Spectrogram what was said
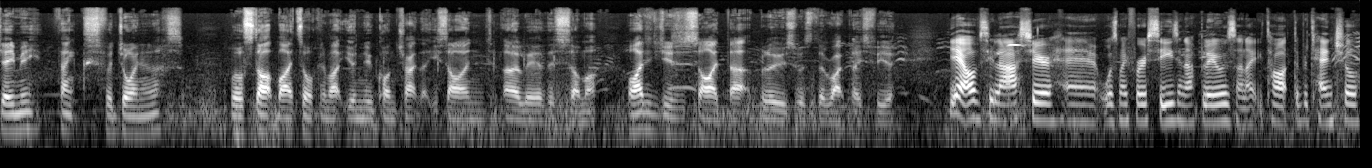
Jamie, thanks for joining us. We'll start by talking about your new contract that you signed earlier this summer. Why did you decide that Blues was the right place for you? Yeah, obviously last year uh, was my first season at Blues and I thought the potential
